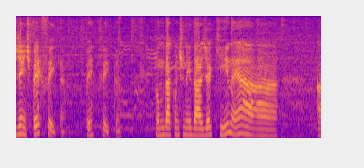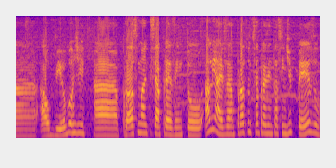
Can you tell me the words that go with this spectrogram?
Gente, perfeita. Perfeita. Vamos dar continuidade aqui, né? A, a, ao Billboard. A próxima que se apresentou. Aliás, a próxima que se apresentou assim de peso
